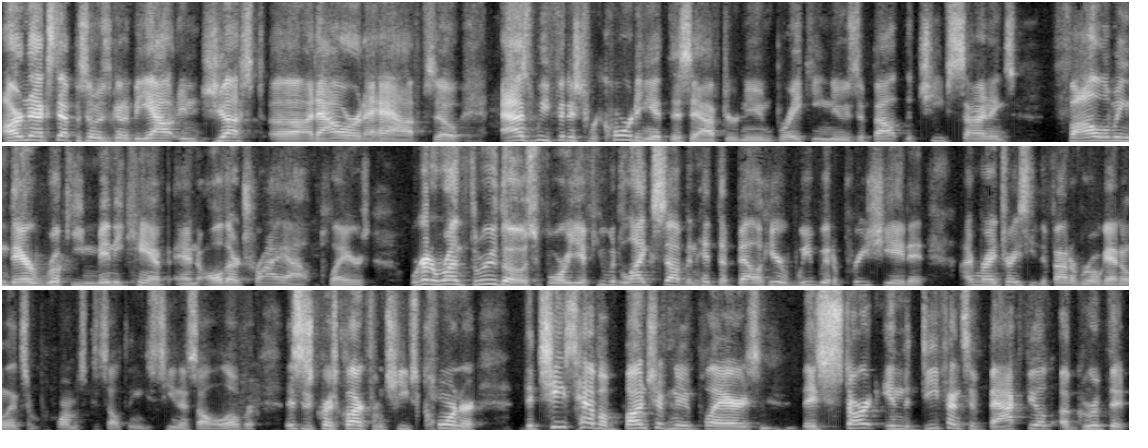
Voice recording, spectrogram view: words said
Our next episode is going to be out in just uh, an hour and a half. So, as we finish recording it this afternoon, breaking news about the Chiefs signings following their rookie minicamp and all their tryout players. We're going to run through those for you. If you would like sub and hit the bell here, we would appreciate it. I'm Ryan Tracy, the founder of Rogue Analytics and Performance Consulting. You've seen us all over. This is Chris Clark from Chiefs Corner. The Chiefs have a bunch of new players. They start in the defensive backfield, a group that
